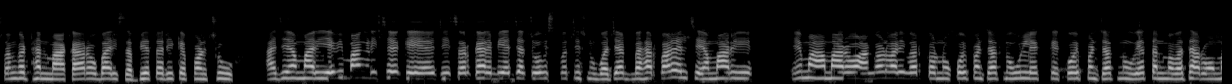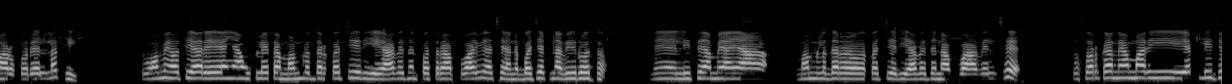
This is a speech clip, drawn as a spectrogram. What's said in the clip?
સંગઠનમાં કારોબારી સભ્ય તરીકે પણ છું. આજે અમારી એવી માંગણી છે કે જે સરકારે બે હજાર ચોવીસ પચીસનું બજેટ બહાર પાડેલ છે, અમારી, એમાં અમારો આંગણવાડી વર્કરનો કોઈ પણ જાતનો ઉલ્લેખ કે કોઈ પણ જાતનું વેતનમાં વધારો અમારો કરેલ નથી. તો અમે અત્યારે અહીંયા ઉપલેટા મામલતદાર કચેરીએ આવેદનપત્ર આપવા આવ્યા છે અને બજેટના વિરોધ ને લીધે અમે અહીંયા મામલતદાર કચેરી આવેદન આપવા આવેલ છે. તો સરકારને અમારી એટલી જ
